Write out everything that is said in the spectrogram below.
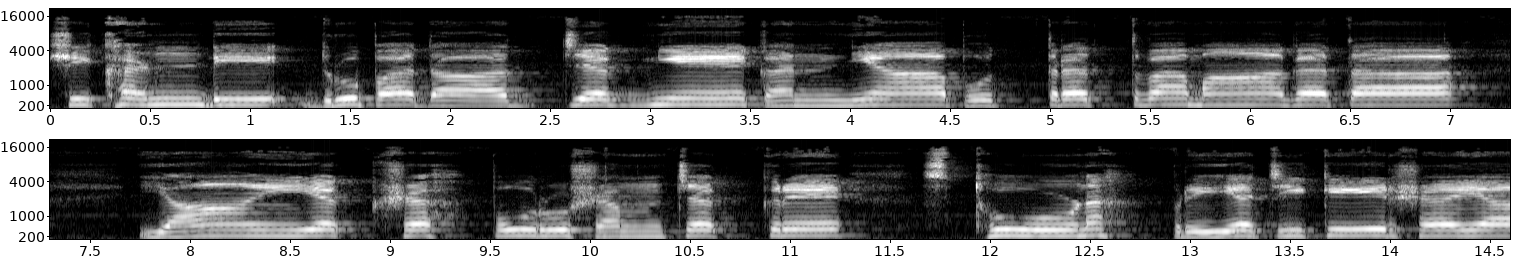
शिखण्डी द्रुपदाज्जज्ञे कन्यापुत्रत्वमागता यां यक्षः पुरुषं चक्रे स्थूणः प्रियचिकीर्षया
